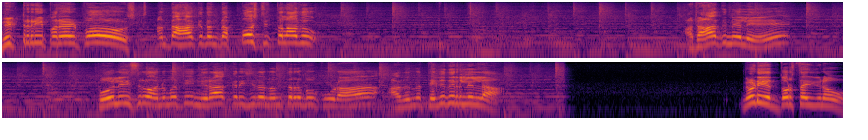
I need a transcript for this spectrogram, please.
ವಿಕ್ಟರಿ ಪರೇಡ್ ಪೋಸ್ಟ್ ಅಂತ ಹಾಕದಂತ ಪೋಸ್ಟ್ ಇತ್ತಲ್ಲ ಅದು. ಅದಾದ ಮೇಲೆ ಪೊಲೀಸರು ಅನುಮತಿ ನಿರಾಕರಿಸಿದ ನಂತರವೂ ಕೂಡ ಅದನ್ನು ತೆಗೆದಿರಲಿಲ್ಲ. ನೋಡಿ ಅದು ತೋರಿಸ್ತಾ ಇದೀವಿ ನಾವು.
